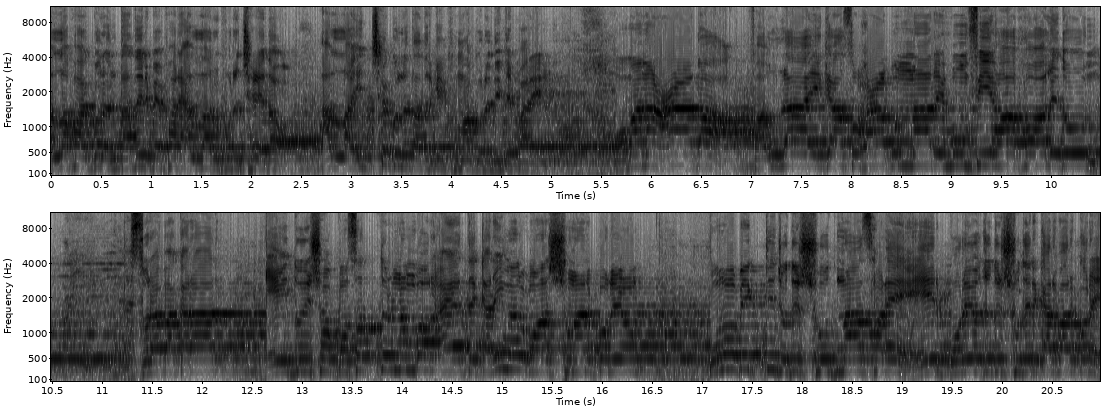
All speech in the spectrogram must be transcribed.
আল্লাহ পাক বলেন, তাদের ব্যাপারে আল্লাহর উপরে ছেড়ে দাও। আল্লাহ ইচ্ছা করলে তাদেরকে ক্ষমা করে দিতে পারেন। ওমানা আদা ফাউলাইকা আসহাবুন নারে হুম ফিহা খালিদুন। সূরা বাকারার এই 275 নম্বর আয়াতে কারিমার ওয়াজ শোনার পরেও কোন ব্যক্তি যদি সুদ না ছাড়ে এর পরেও যদি সুদের কারবার করে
